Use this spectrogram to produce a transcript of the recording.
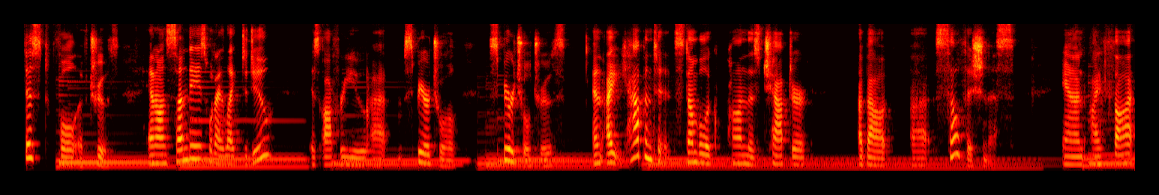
fistful of truth. And on Sundays, what I like to do is offer you uh, spiritual, spiritual truths. And I happened to stumble upon this chapter about uh, selfishness. And I thought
